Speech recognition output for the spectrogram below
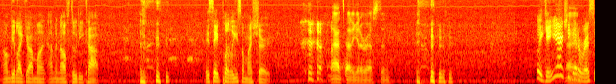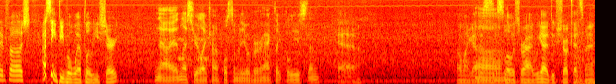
I'm gonna be like, yo, I'm a, I'm an off-duty cop. they say police on my shirt. That's how to get arrested. Wait, can you actually get arrested for? Sh- I've seen people wear police shirt. No, unless you're like trying to pull somebody over or act like police, then. Yeah. Oh my god, this is the Um, slowest ride. We gotta do shortcuts, man.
